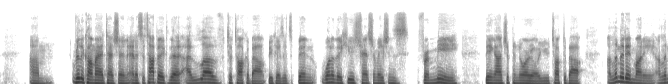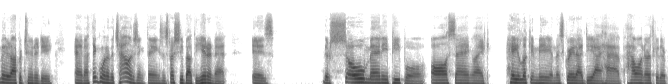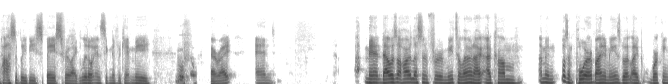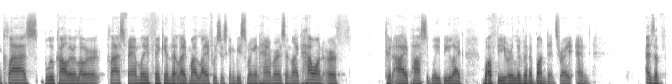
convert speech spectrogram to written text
um, really caught my attention. And it's a topic that I love to talk about because it's been one of the huge transformations for me being entrepreneurial. You talked about unlimited money, unlimited opportunity. And I think one of the challenging things, especially about the internet, is there's so many people all saying, like, hey, look at me and this great idea I have. How on earth could there possibly be space for like little insignificant me? Oof. Right. And uh, man, that was a hard lesson for me to learn. I, I come, I mean, wasn't poor by any means, but like working class, blue collar, lower class family, thinking that like my life was just going to be swinging hammers and like how on earth could I possibly be like wealthy or live in abundance, right? And as of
